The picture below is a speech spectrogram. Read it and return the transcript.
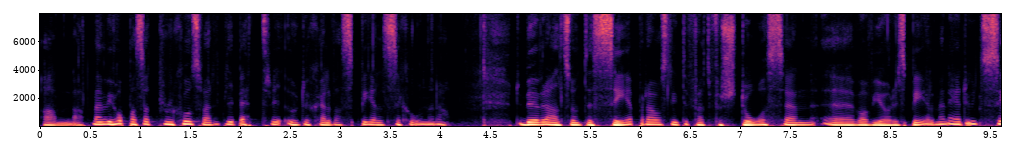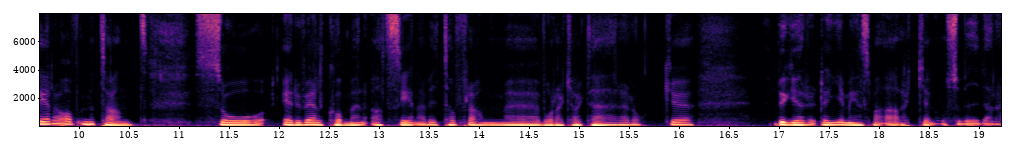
annat. Men vi hoppas att produktionsvärdet blir bättre under själva spelsessionerna. Du behöver alltså inte se på det här avsnittet för att förstå sen eh, vad vi gör i spel. Men är du intresserad av MUTANT så är du välkommen att se när vi tar fram eh, våra karaktärer och eh, bygger den gemensamma arken och så vidare.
